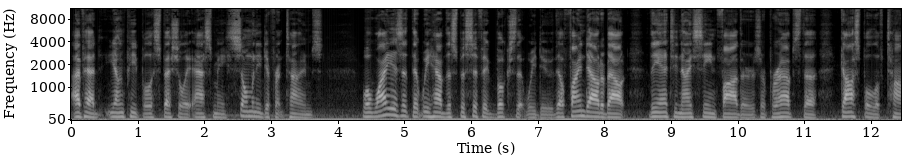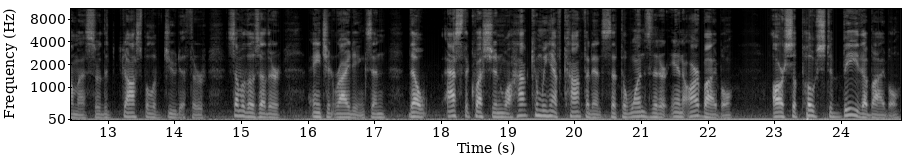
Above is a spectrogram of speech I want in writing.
I've had young people, especially, ask me so many different times, well, why is it that we have the specific books that we do? They'll find out about the ante Nicene Fathers, or perhaps the Gospel of Thomas, or the Gospel of Judas, or some of those other ancient writings. And they'll ask the question well, how can we have confidence that the ones that are in our Bible are supposed to be the Bible?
